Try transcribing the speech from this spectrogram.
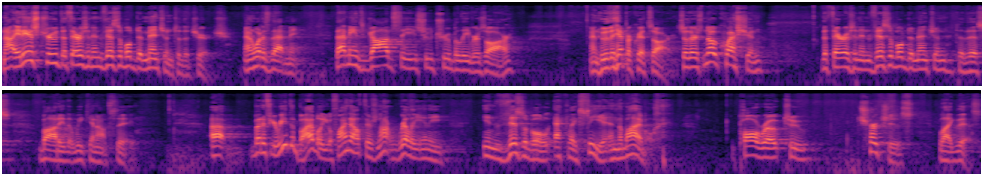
Now, it is true that there's an invisible dimension to the church. And what does that mean? That means God sees who true believers are and who the hypocrites are. So there's no question that there is an invisible dimension to this body that we cannot see. Uh, but if you read the Bible, you'll find out there's not really any invisible ecclesia in the Bible. Paul wrote to churches like this.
